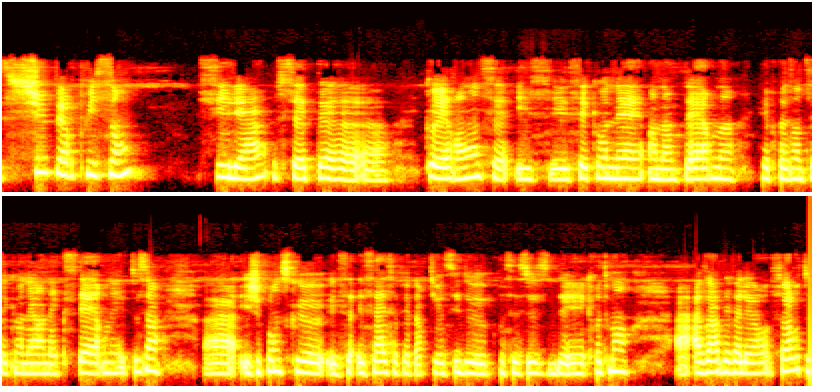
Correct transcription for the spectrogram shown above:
super puissant s'il y a cette cohérence et c'est ce qu'on est en interne représente ce qu'on est en externe et tout ça. Euh, et je pense que et ça, ça, fait partie aussi du processus de recrutement. Euh, avoir des valeurs fortes,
